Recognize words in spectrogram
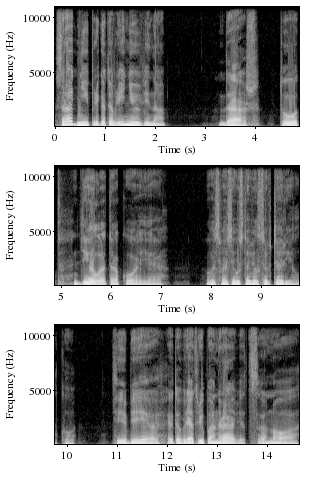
сродни приготовлению вина. «Даш, тут дело такое...» Вась-Вася уставился в тарелку. «Тебе это вряд ли понравится, но...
